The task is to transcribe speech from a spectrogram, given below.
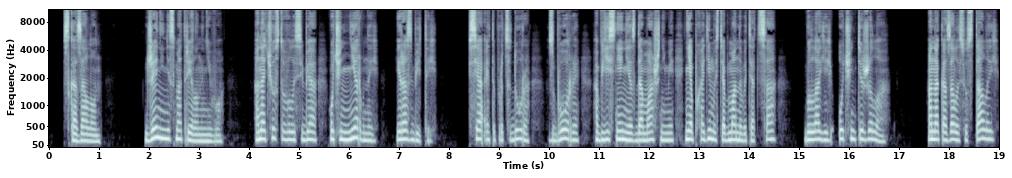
— сказал он. Дженни не смотрела на него. Она чувствовала себя очень нервной и разбитой. Вся эта процедура сборы, объяснения с домашними, необходимость обманывать отца была ей очень тяжела. Она казалась усталой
